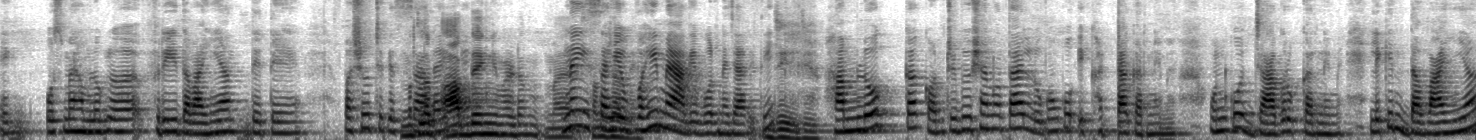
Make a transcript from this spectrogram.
एक उसमें हम लोग फ्री दवाइयाँ देते हैं। पशु चिकित्सालय मतलब आप देंगे मैडम मैं नहीं सही नहीं। वही मैं आगे बोलने जा रही थी। जी जी। हम लोग का कंट्रीब्यूशन होता है लोगों को इकट्ठा करने में उनको जागरूक करने में। लेकिन दवाइयाँ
